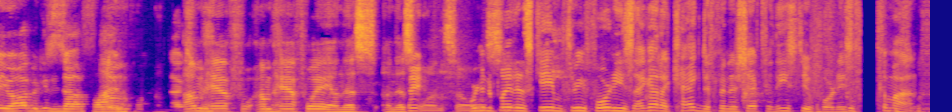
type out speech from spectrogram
you out because he's not flying. I'm- I'm half. I'm halfway on this on this Wait, one. So We're we'll gonna play see. this game three forties. I got a keg to finish after these two forties. Come on.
